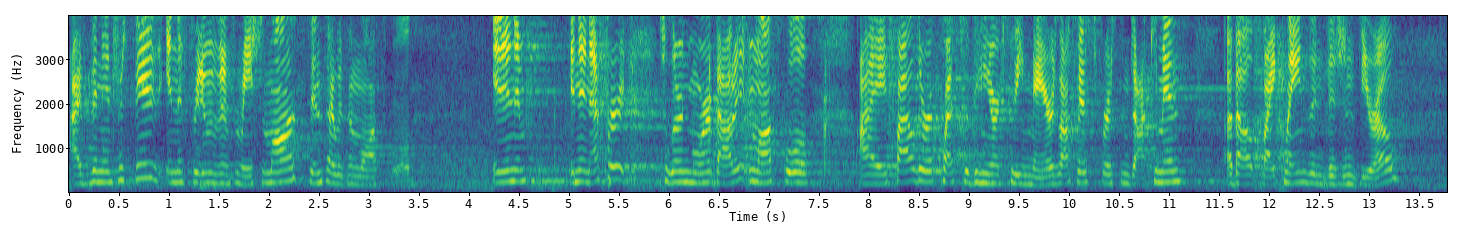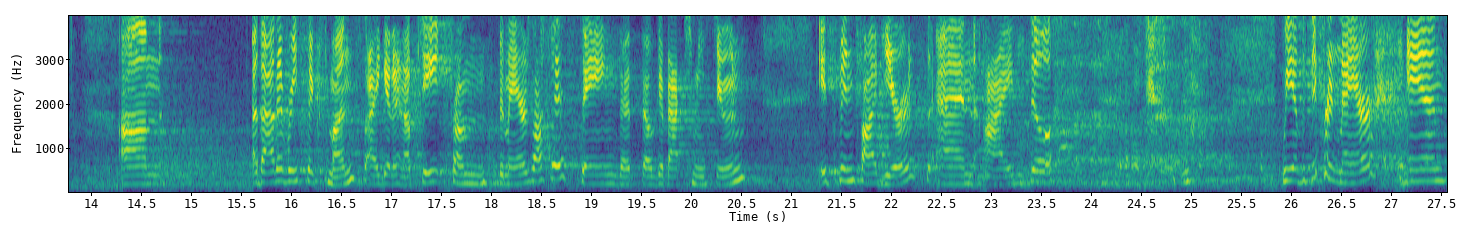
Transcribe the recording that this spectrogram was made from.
I've been interested in the Freedom of Information law since I was in law school. In an, in an effort to learn more about it in law school, I filed a request with the New York City Mayor's Office for some documents about bike lanes and Vision Zero. Um, about every six months, I get an update from the Mayor's Office saying that they'll get back to me soon. It's been five years, and I still. we have a different mayor, and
